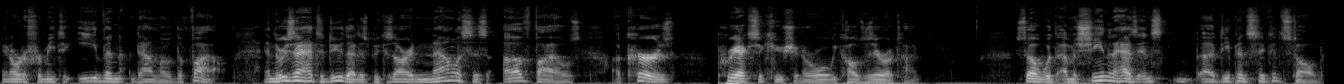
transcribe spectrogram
in order for me to even download the file. And the reason I had to do that is because our analysis of files occurs pre-execution or what we call zero time. So with a machine that has uh, Deep Instinct installed,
